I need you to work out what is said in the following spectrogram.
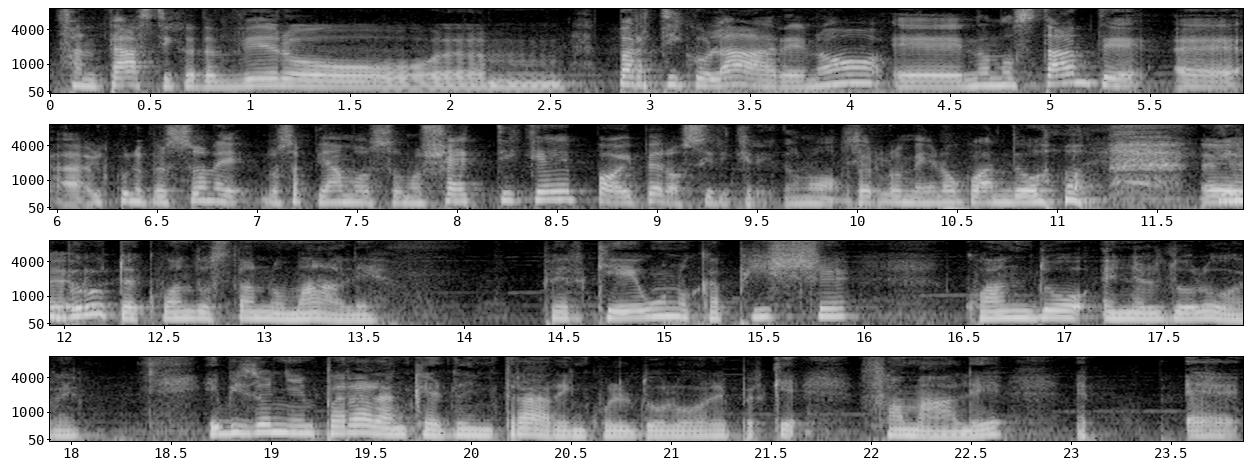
fantastico, davvero ehm, particolare, no? E nonostante eh, alcune persone, lo sappiamo, sono scettiche, poi però si ricredono, perlomeno quando... eh, Il brutto è quando stanno male, perché uno capisce quando è nel dolore e bisogna imparare anche ad entrare in quel dolore perché fa male, è- è-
